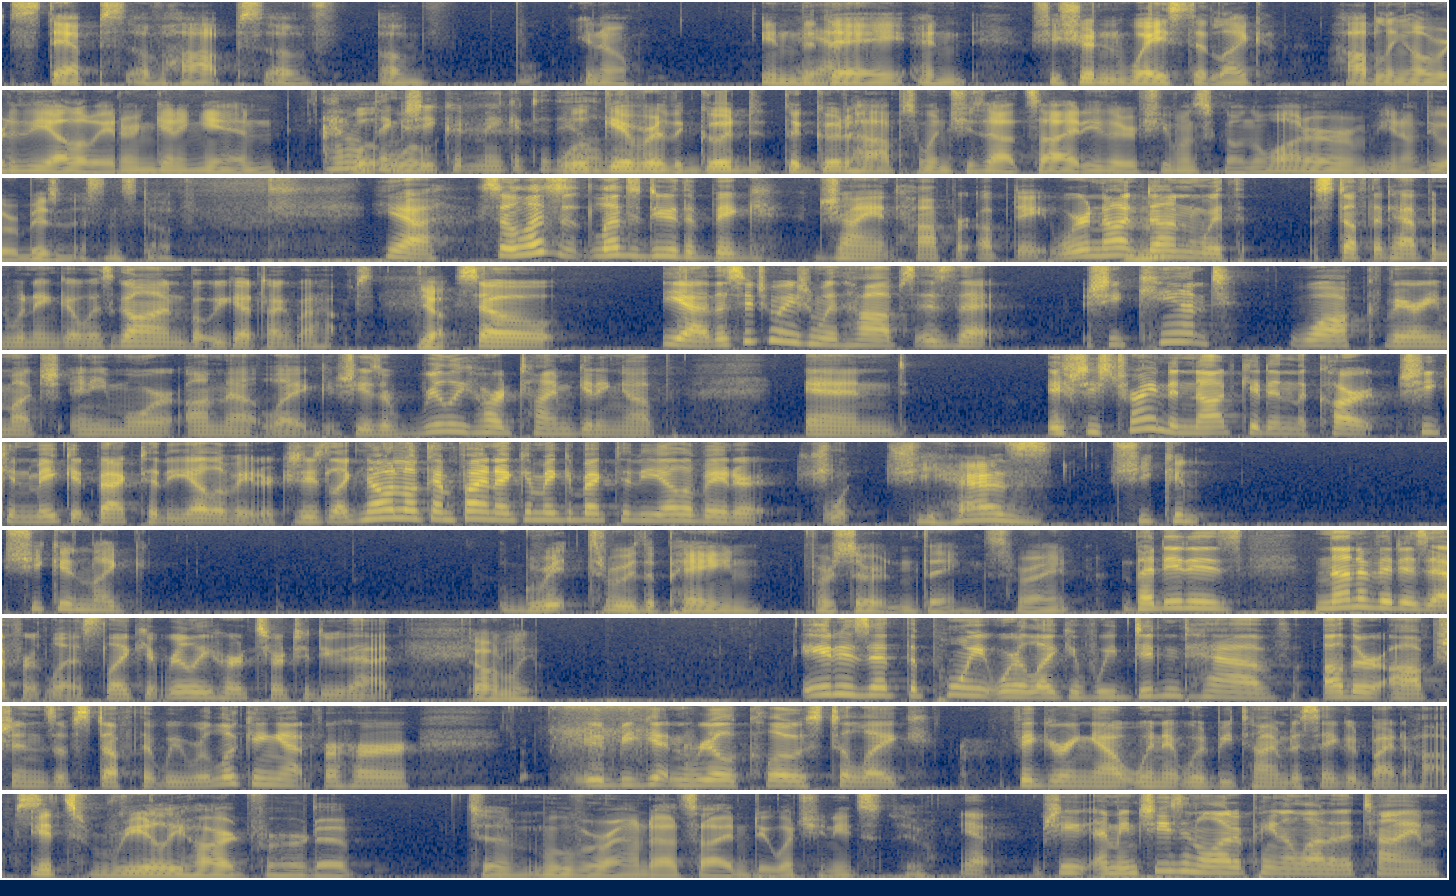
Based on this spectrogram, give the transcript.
steps of hops of of you know in the Yeah. day, and she shouldn't waste it like hobbling over to the elevator and getting in. I don't We'll- think we'll- she could make it to the we'll elevator. give her the good the good hops when she's outside either if she wants to go in the water or you know do her business and stuff Yeah. So let's let's do the big giant hopper update. We're not Mhm. done with stuff that happened when Ingo was gone, but we got to talk about hops. Yeah. So, yeah, the situation with hops is that she can't walk very much anymore on that leg. She has a really hard time getting up, and if she's trying to not get in the cart, she can make it back to the elevator because she's like, "No, look, I'm fine. I can make it back to the elevator." Wh- she has she can she can like grit through the pain for certain things right But it is none of it is effortless. Like it really hurts her to do that. totally it is at the point where like if we didn't have other options of stuff that we were looking at for her it'd be getting real close to like figuring out when it would be time to say goodbye to hops it's really hard for her to to move around outside and do what she needs to do yep she i mean she's in a lot of pain a lot of the time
